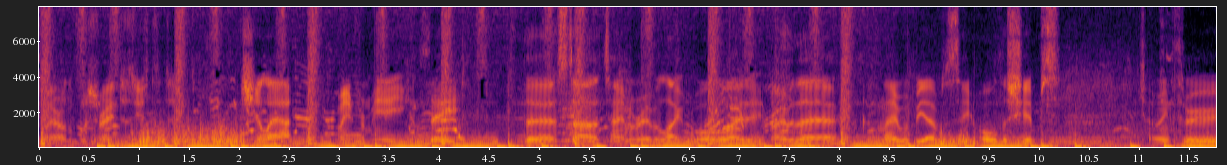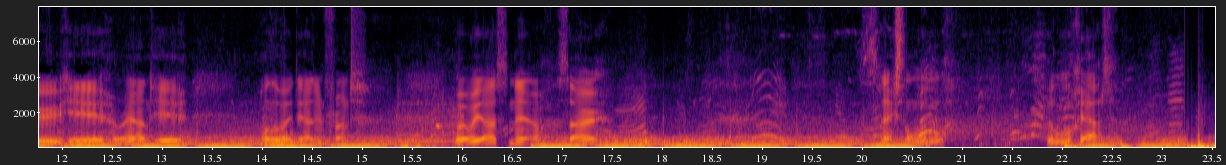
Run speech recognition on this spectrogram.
where all the bush rangers used to just chill out. I mean, from here you can see the start of the Tamar River, like all the way to, over there, and they would be able to see all the ships coming through here, around here, all the way down in front where we are now. So it's an excellent little little lookout.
